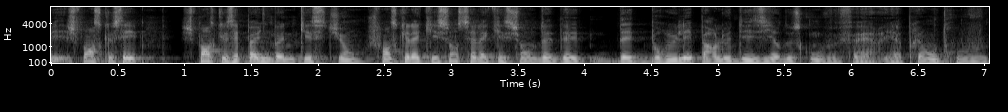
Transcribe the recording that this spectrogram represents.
je pense que c'est, je pense que c'est pas une bonne question. Je pense que la question c'est la question d'être brûlé par le désir de ce qu'on veut faire. Et après on trouve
